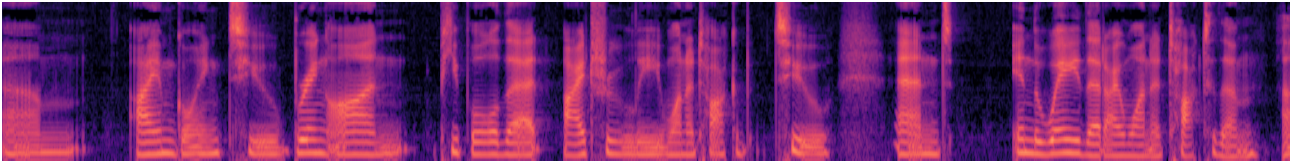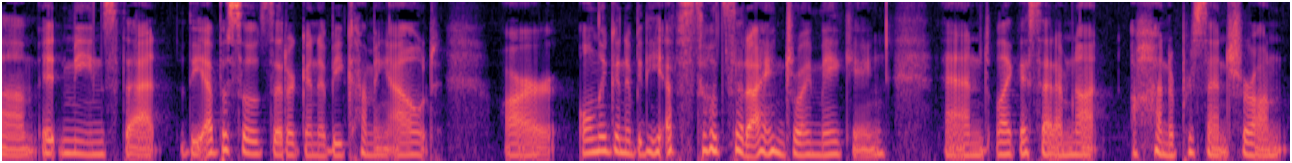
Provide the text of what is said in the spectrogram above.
um, I am going to bring on people that I truly want to talk to. And in the way that I want to talk to them. Um, it means that the episodes that are going to be coming out are only going to be the episodes that I enjoy making. And like I said, I'm not 100% sure on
